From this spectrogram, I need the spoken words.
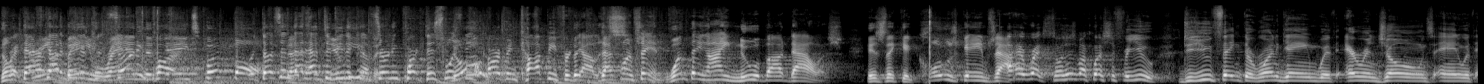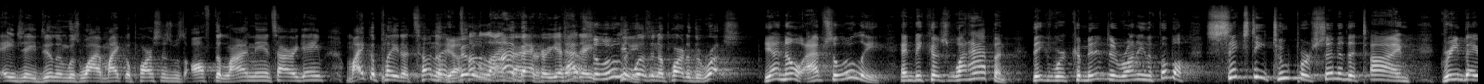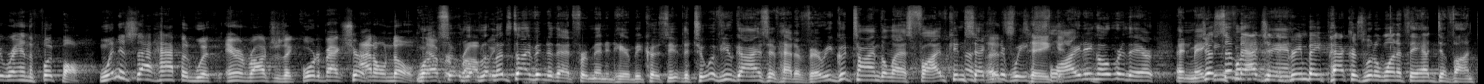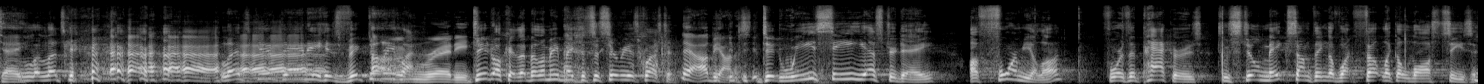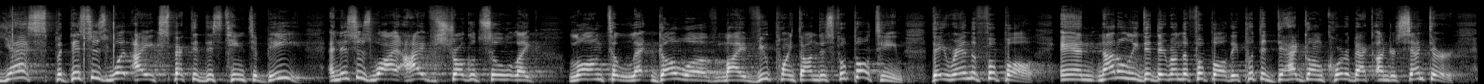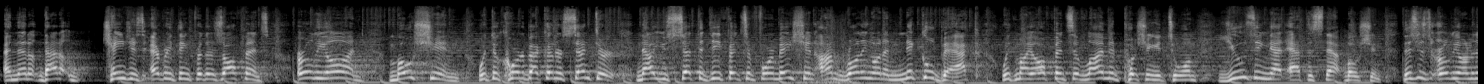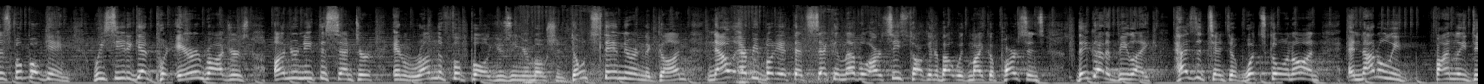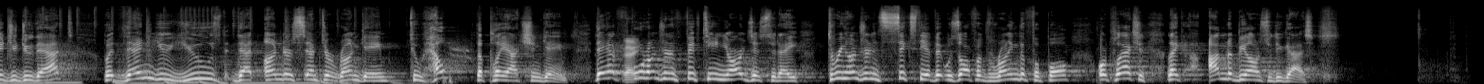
No, Right, that's got to be the concerning the part. football. But doesn't That's that have to be the beauty of it. concerning part? This was No. the carbon copy for But Dallas. That's what I'm saying. One thing I knew about Dallas is they could close games out. Hey, Rex, so here's my question for you. Do you think the run game with Aaron Jones and with A.J. Dillon was why Micah Parsons was off the line the entire game? Micah played a ton of a middle linebacker. linebacker yesterday. Absolutely. He wasn't a part of the rush. Yeah, no, absolutely. And because what happened? They were committed to running the football. 62% of the time, Green Bay ran the football. When does that happen with Aaron Rodgers at quarterback? Sure. I don't know. Well, Never, so probably. let's dive into that for a minute here because the, the two of you guys have had a very good time the last five consecutive Let's weeks take it. sliding over there and making Just fun of imagine the Green Bay Packers would have won if they had Davante. L- Let's get let's give Danny his victory lap. I'm ready. Did okay, but let me make this a serious question. Yeah, I'll be honest. Did we see yesterday a formula for the Packers to still make something of what felt like a lost season? Yes, but this is what I expected this team to be. And this is why I've struggled so like long to let go of my viewpoint on this football team. They ran the football, and not only did they run the football, they put the dadgone quarterback under center. And that, that changes everything for their offense. Early on, motion with the quarterback under center. Now you set the defensive formation. I'm running on a nickel back with my offensive lineman pushing it to him, using that at the snap motion. This is early on in this football game. We see it again. Put Aaron Rodgers underneath the center and run the football using your motion. Don't stand there in the gun. Now everybody at that second level, RC's talking about with Micah Parsons, they've got to be like hesitant of what's going on. And not only finally did you do that, but then you used that under center run game to help the play action game. They had Right. 415 yards yesterday. 360 of it was off of running the football or play action. Like, I'm going to be honest with you guys.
